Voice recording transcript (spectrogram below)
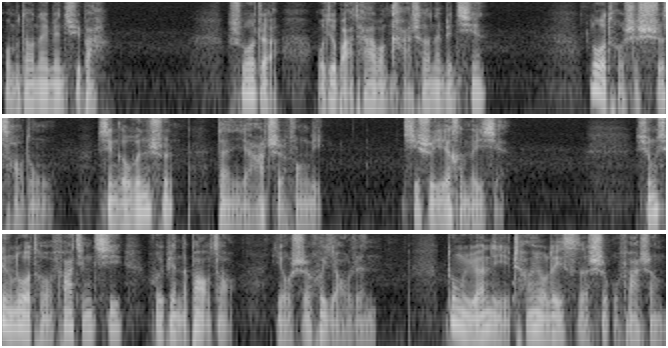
我们到那边去吧。说着，我就把他往卡车那边牵。骆驼是食草动物，性格温顺。但牙齿锋利，其实也很危险。雄性骆驼发情期会变得暴躁，有时会咬人。动物园里常有类似的事故发生。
